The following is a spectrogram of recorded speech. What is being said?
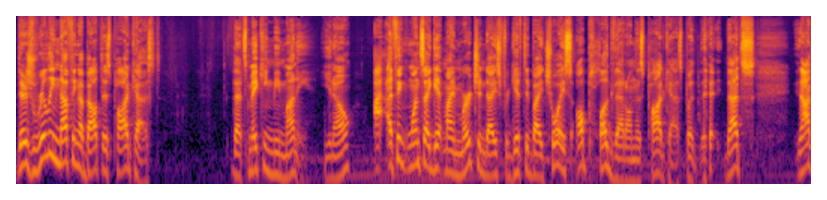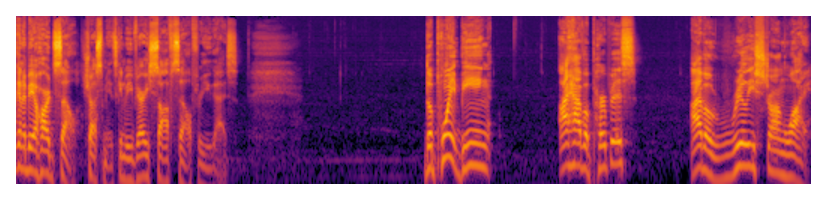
there's really nothing about this podcast that's making me money, you know? I, I think once I get my merchandise for Gifted by Choice, I'll plug that on this podcast, but that's not going to be a hard sell. Trust me, it's going to be a very soft sell for you guys. The point being, I have a purpose. I have a really strong why.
